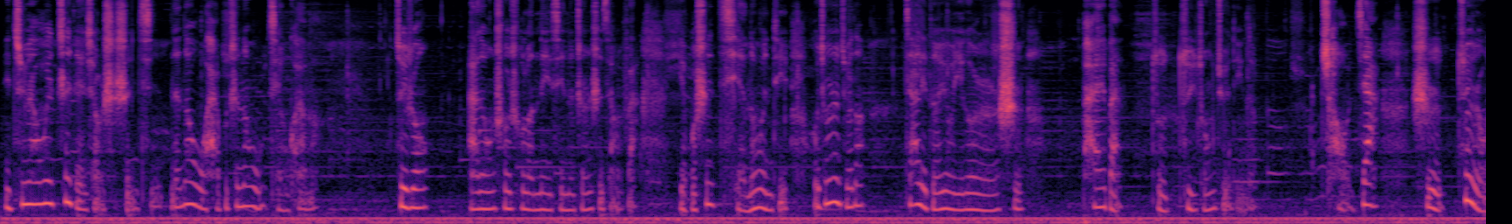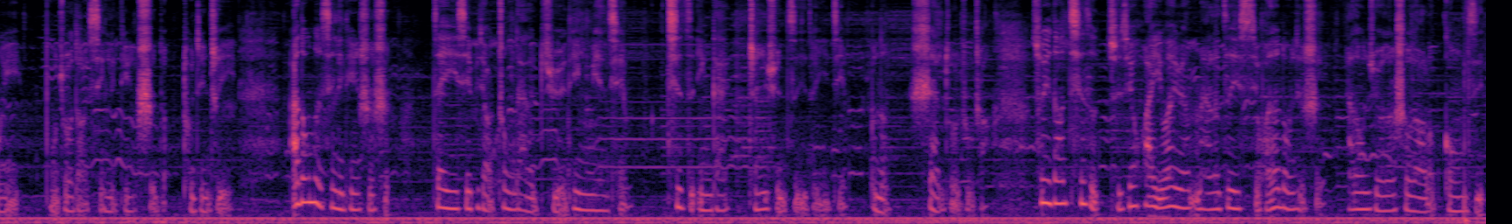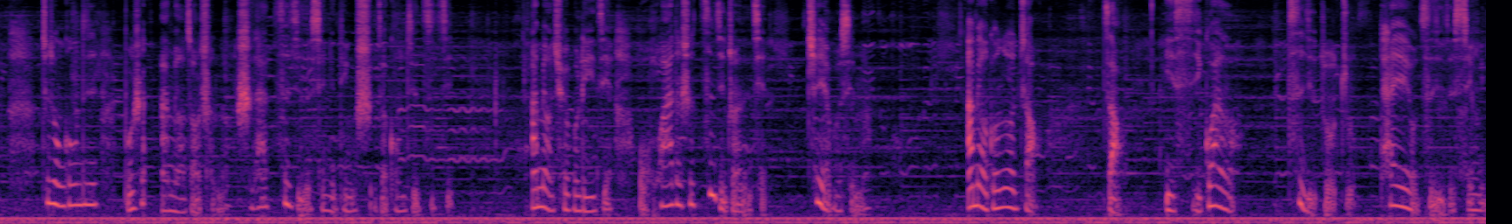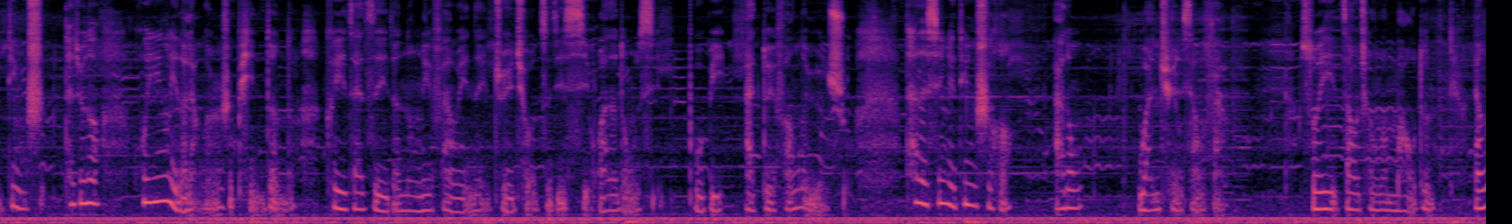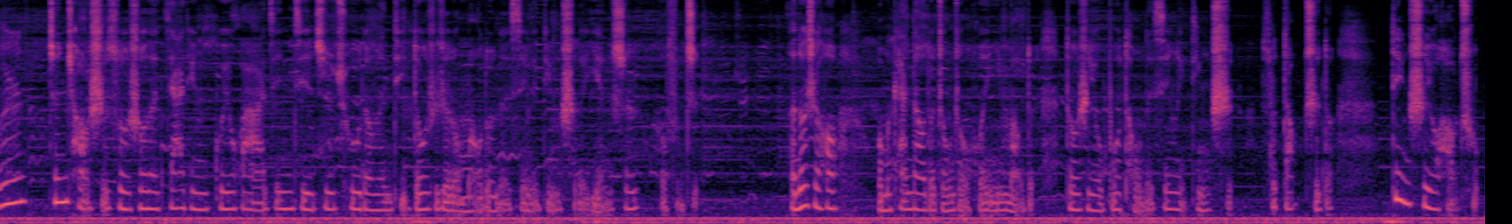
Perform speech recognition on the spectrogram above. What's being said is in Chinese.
你居然为这点小事生气？难道我还不值那五千块吗？”最终。阿东说出了内心的真实想法，也不是钱的问题，我就是觉得家里得有一个人是拍板做最终决定的。吵架是最容易捕捉到心理定势的途径之一。阿东的心理定势是在一些比较重大的决定面前，妻子应该征询自己的意见，不能擅作主张。所以当妻子直接花一万元买了自己喜欢的东西时，阿东觉得受到了攻击，这种攻击不是阿淼造成的，是他自己的心理定势在攻击自己。阿淼却不理解，我花的是自己赚的钱，这也不行吗？阿淼工作早，早也习惯了自己做主，他也有自己的心理定势，他觉得婚姻里的两个人是平等的，可以在自己的能力范围内追求自己喜欢的东西。不必爱对方的约束，他的心理定势和阿东完全相反，所以造成了矛盾。两个人争吵时所说的家庭规划、经济支出的问题，都是这种矛盾的心理定势的延伸和复制。很多时候，我们看到的种种婚姻矛盾，都是由不同的心理定势所导致的。定势有好处，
